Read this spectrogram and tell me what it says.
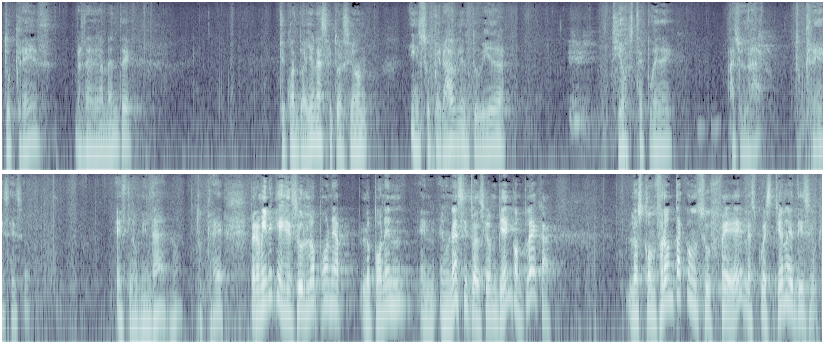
¿Tú crees verdaderamente que cuando hay una situación insuperable en tu vida, Dios te puede ayudar? ¿Tú crees eso? Es la humildad, ¿no? ¿Tú crees? Pero mire que Jesús lo pone, a, lo pone en, una situación bien compleja. Los confronta con su fe, les cuestiona, les dice, ok,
